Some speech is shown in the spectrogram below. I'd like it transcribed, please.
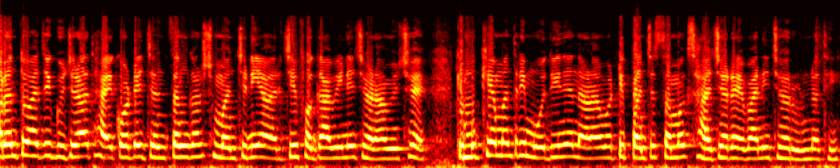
પરંતુ આજે ગુજરાત હાઈકોર્ટે જનસંઘર્ષ મંચની અરજી ફગાવીને જણાવ્યું છે કે મુખ્યમંત્રી મોદીને નાણાવટી પંચ સમક્ષ હાજર રહેવાની જરૂર નથી.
